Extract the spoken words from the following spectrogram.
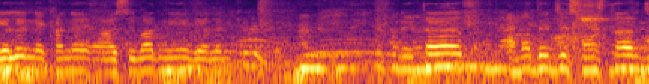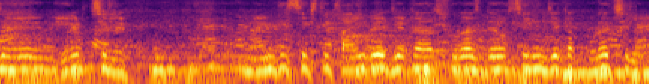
গেলেন এখানে আশীর্বাদ নিয়ে গেলেন কি বলবেন? এটা আমাদের যে সংস্থার যে হেড ছিলেন নাইনটিন সিক্সটি ফাইভে যেটা সুরজ দেও সিং যেটা করেছিলেন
